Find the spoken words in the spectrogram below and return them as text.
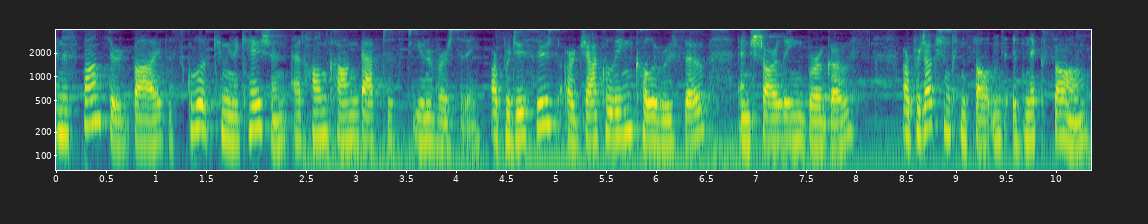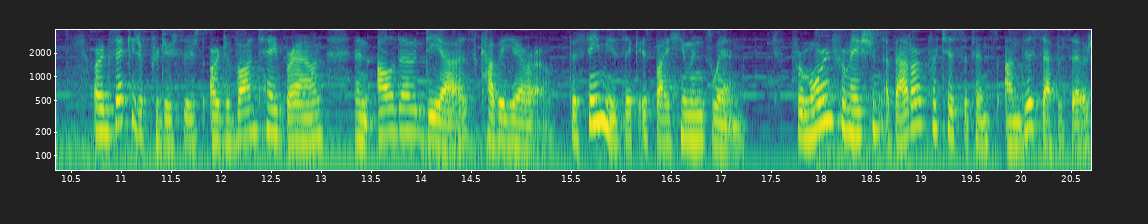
and is sponsored by the School of Communication at Hong Kong Baptist University. Our producers are Jacqueline Colarusso and Sharlene Burgos. Our production consultant is Nick Song. Our executive producers are Devonte Brown and Aldo Diaz Caballero. The theme music is by Humans Win. For more information about our participants on this episode,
